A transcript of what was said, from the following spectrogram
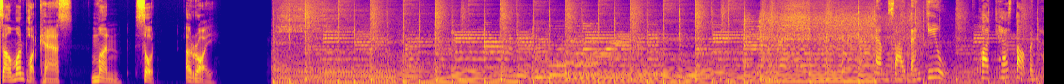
s a l ม o n PODCAST มัน สด อร่อย แอมสาย thank you พอดแคสต์ตอบปัญหา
